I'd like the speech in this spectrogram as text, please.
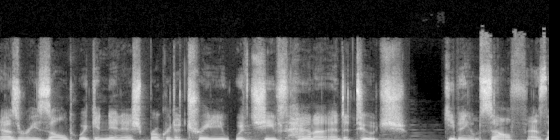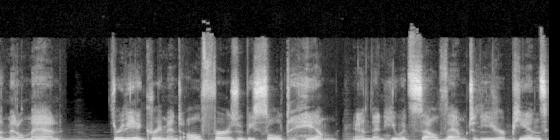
As a result, Wickaninnish brokered a treaty with chiefs Hanna and Atouch, keeping himself as the middleman. Through the agreement, all furs would be sold to him, and then he would sell them to the Europeans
